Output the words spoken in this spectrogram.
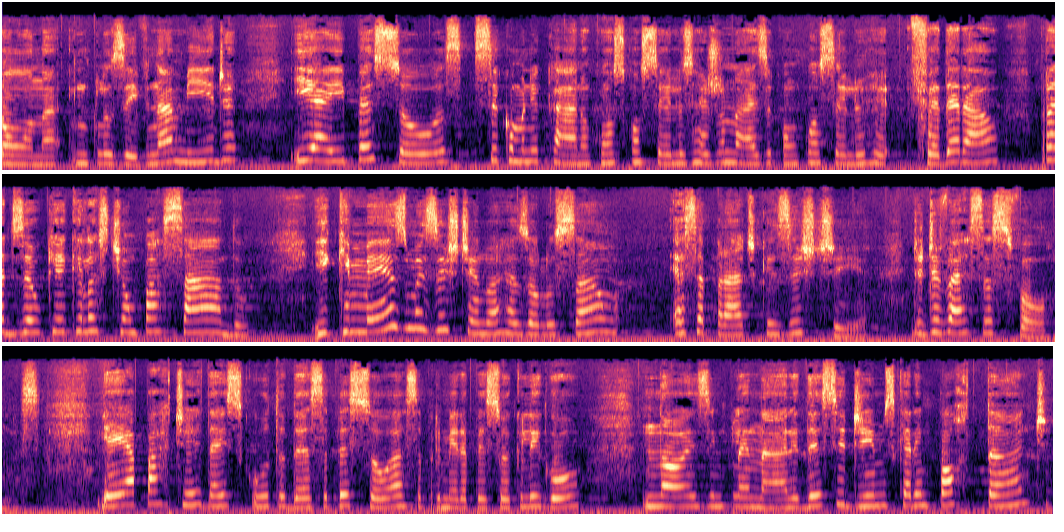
tona, inclusive na mídia, e aí pessoas se comunicaram com os conselhos regionais e com o Conselho Federal para dizer o que, que elas tinham passado e que mesmo existindo a resolução, essa prática existia de diversas formas. E aí, a partir da escuta dessa pessoa, essa primeira pessoa que ligou, nós em plenário decidimos que era importante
